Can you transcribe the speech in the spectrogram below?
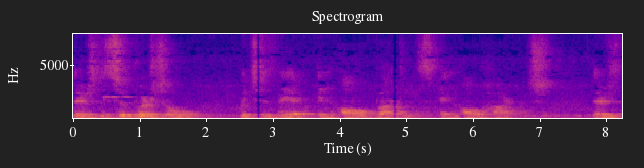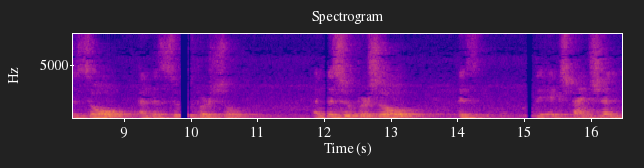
There's the super soul, which is there in all bodies, in all hearts. There's the soul and the super soul. And the super soul is the expansion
